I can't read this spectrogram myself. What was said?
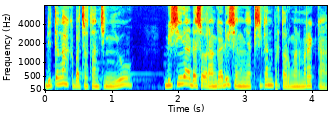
Di tengah kebacotan Xing Yu, di sini ada seorang gadis yang menyaksikan pertarungan mereka.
